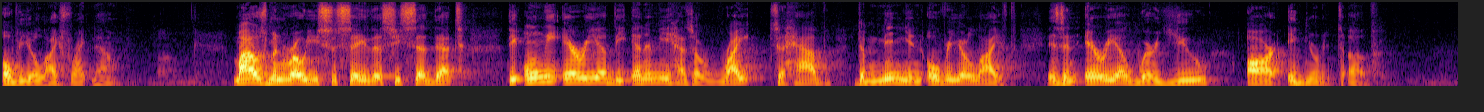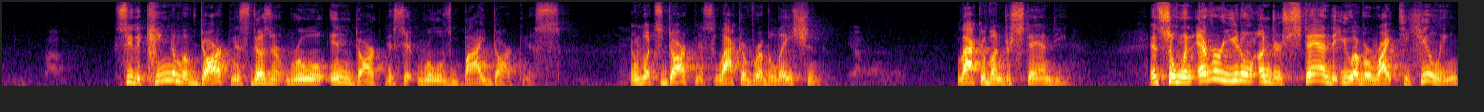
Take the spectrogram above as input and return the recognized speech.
over your life right now. Myles Munroe used to say this. He said that the only area the enemy has a right to have dominion over your life is an area where you are ignorant of. See, the kingdom of darkness doesn't rule in darkness, it rules by darkness. And what's darkness? Lack of revelation, lack of understanding. And so, whenever you don't understand that you have a right to healing,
